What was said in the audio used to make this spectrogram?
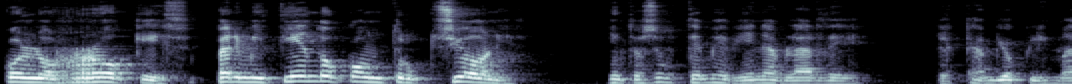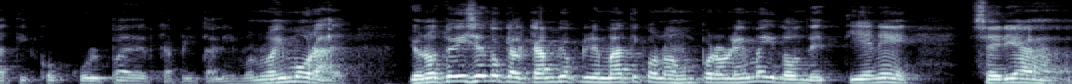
con los roques, permitiendo construcciones. Y entonces usted me viene a hablar de el cambio climático culpa del capitalismo. No hay moral. Yo no estoy diciendo que el cambio climático no es un problema y donde tiene seria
